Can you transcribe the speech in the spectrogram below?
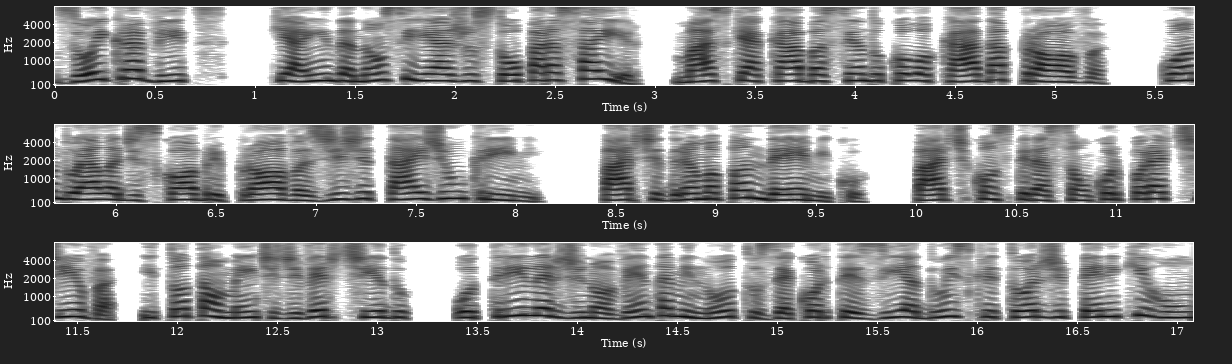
Zoe Kravitz, que ainda não se reajustou para sair, mas que acaba sendo colocada à prova quando ela descobre provas digitais de um crime. Parte drama pandêmico, parte conspiração corporativa e totalmente divertido, o thriller de 90 minutos é cortesia do escritor de Panic Room,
